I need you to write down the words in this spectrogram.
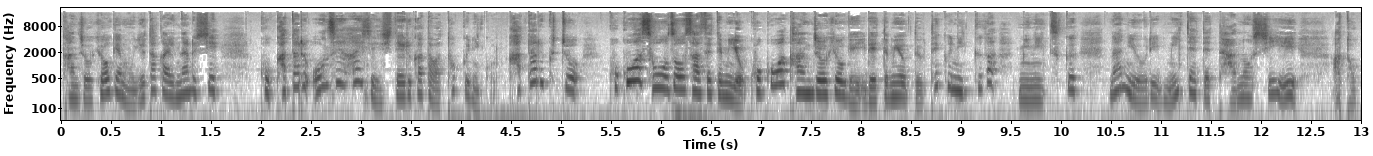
感情表現も豊かになるし、こう語る音声配信している方は特にこの語る口調、ここは想像させてみよう。ここは感情表現入れてみようっていうテクニックが身につく。何より見てて楽しい。あと、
